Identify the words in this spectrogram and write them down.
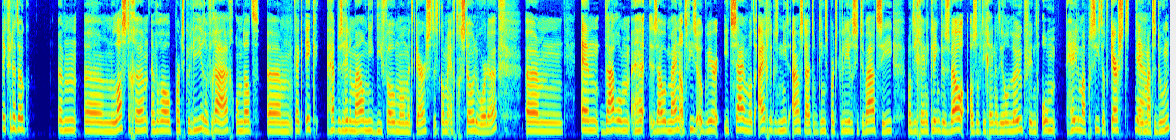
Ik vind het ook een ehm, lastige en vooral particuliere vraag. Omdat, ehm, kijk, ik heb dus helemaal niet die FOMO met kerst. Het kan me echt gestolen worden. En daarom zou mijn advies ook weer iets zijn wat eigenlijk dus niet aansluit op diens particuliere situatie. Want diegene klinkt dus wel alsof diegene het heel leuk vindt om helemaal precies dat kerstthema Ja. te doen.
